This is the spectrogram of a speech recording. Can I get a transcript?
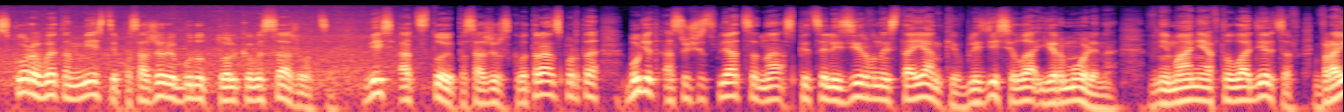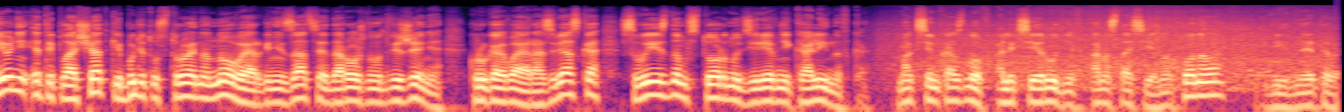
Скоро в этом месте пассажиры будут только высаживаться. Весь отстой пассажирского транспорта будет осуществляться на специализированной стоянке вблизи села Ермолино. Внимание автовладельцев! В районе этой площадки будет устроена новая организация дорожного движения – круговая развязка с выездом в сторону деревни Калиновка. Максим Козлов, Алексей Руднев, Анастасия Нурконова, Видное ТВ.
